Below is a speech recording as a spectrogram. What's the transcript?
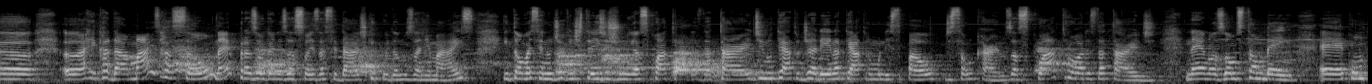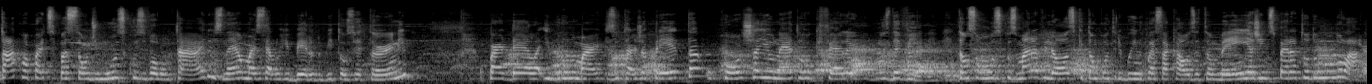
arrecadar mais ração né, para as organizações da cidade que cuidam dos animais. Então vai ser no dia 23 de junho às 4 horas da tarde no Teatro de Arena, Teatro Municipal de São Carlos, às 4 horas da tarde. Né? Nós vamos também é, contar com a participação de músicos voluntários, né? o Marcelo Ribeiro do Beatles Return, o Pardella e Bruno Marques do Tarja Preta, o Coxa e o Neto Rockefeller do Blues Deville. Então são músicos maravilhosos que estão contribuindo com essa causa também e a gente espera todo mundo lá.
